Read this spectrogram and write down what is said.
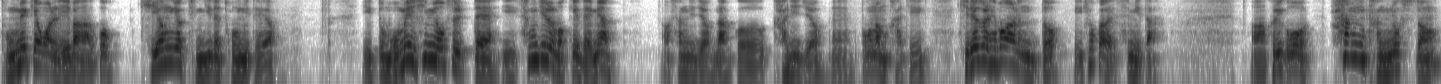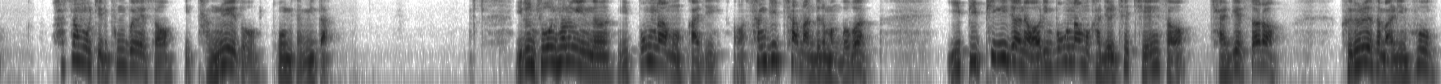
동맥경화를 예방하고 기억력 증진에 도움이 돼요. 이 또 몸에 힘이 없을 때 이 상지를 먹게 되면 어, 상지죠. 나 그 가지죠. 예, 뽕나무 가지. 기력을 회복하는 데도 이 효과가 있습니다. 어, 그리고 항당뇨성 활성 물질이 풍부해서 이 당뇨에도 도움이 됩니다. 이런 좋은 효능이 있는 이 뽕나무 가지 어, 상지차 만드는 방법은 잎이 피기 전에 어린 뽕나무 가지를 채취해서 잘게 썰어 그늘에서 말린 후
